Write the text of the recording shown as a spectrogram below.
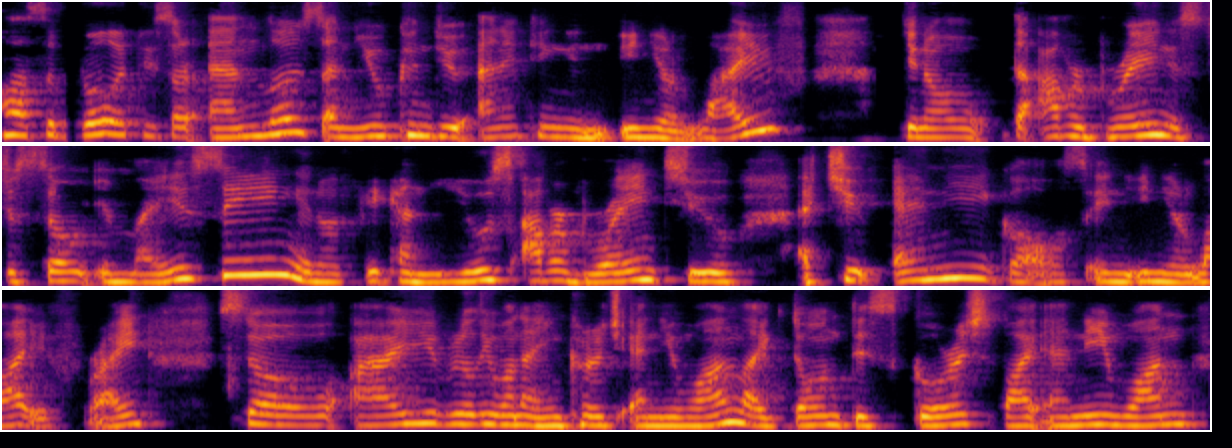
possibilities are endless and you can do anything in, in your life you know, the, our brain is just so amazing. You know, if we can use our brain to achieve any goals in, in your life, right? So I really want to encourage anyone, like, don't discouraged by anyone.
